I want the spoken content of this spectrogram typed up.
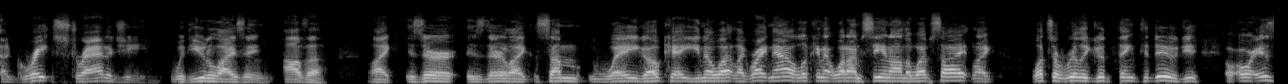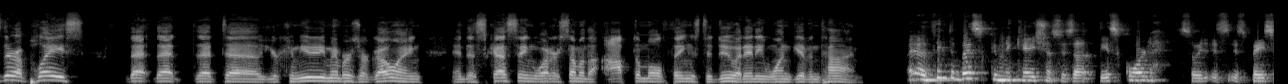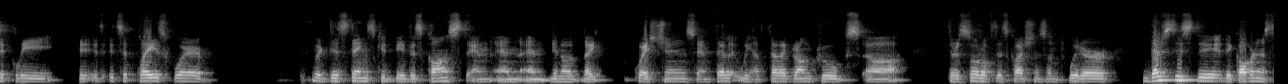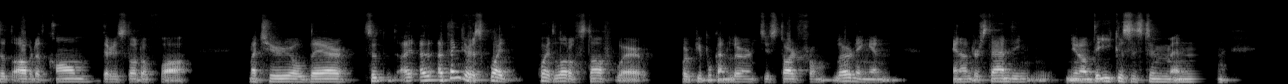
a great strategy with utilizing Ava? Like, is there is there like some way you go, okay, you know what? Like right now, looking at what I'm seeing on the website, like what's a really good thing to do? Do you, or, or is there a place that that that uh, your community members are going and discussing what are some of the optimal things to do at any one given time? I think the best communications is at Discord. So it's, it's basically it's a place where where these things could be discussed and and and you know like questions and tele- we have Telegram groups. Uh, there's sort of discussions on Twitter. There's this the the governance.aave.com. There is a lot of uh, material there. So I I think there's quite quite a lot of stuff where where people can learn to start from learning and and understanding you know the ecosystem and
